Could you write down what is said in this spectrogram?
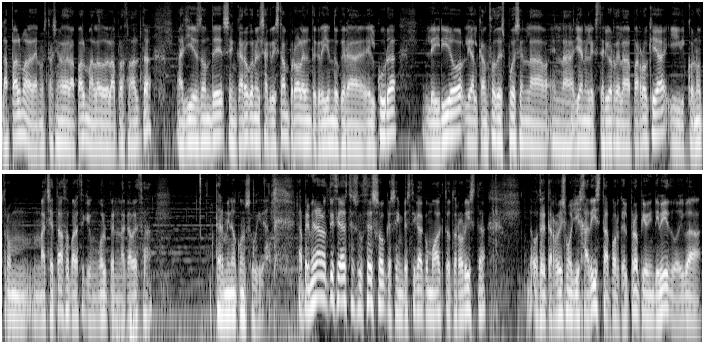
La Palma, la de Nuestra Señora de La Palma, al lado de la Plaza Alta. Allí es donde se encaró con el sacristán, probablemente creyendo que era el cura, le hirió, le alcanzó después en la, en la, ya en el exterior de la parroquia y con otro machetazo, parece que un golpe en la cabeza terminó con su vida. La primera noticia de este suceso, que se investiga como acto terrorista o de terrorismo yihadista, porque el propio individuo iba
